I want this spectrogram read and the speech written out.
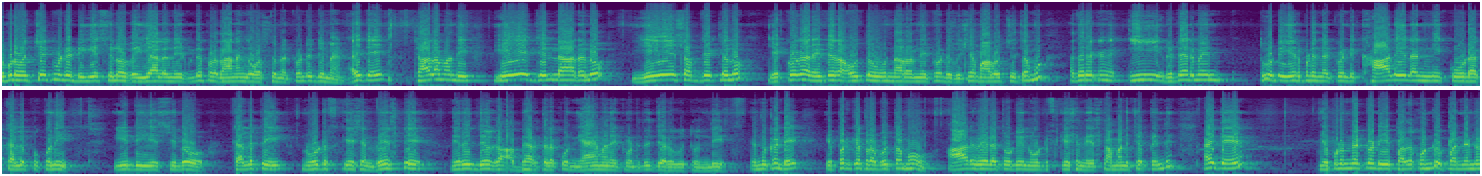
ఇప్పుడు వచ్చేటువంటి డిఎస్సిలో వెయ్యాలనేటువంటి ప్రధానంగా వస్తున్నటువంటి డిమాండ్. అయితే చాలామంది ఏ ఏ జిల్లాలలో ఏ ఏ సబ్జెక్టులలో ఎక్కువగా రిటైర్ అవుతూ ఉన్నారు అనేటువంటి విషయం ఆలోచిద్దాము. అదే రకంగా ఈ రిటైర్మెంట్ తోటి ఏర్పడినటువంటి ఖాళీలన్నీ కూడా కలుపుకొని ఈ డిఎస్సిలో కలిపి నోటిఫికేషన్ వేస్తే నిరుద్యోగ అభ్యర్థులకు న్యాయం అనేటువంటిది జరుగుతుంది. ఎందుకంటే ఇప్పటికే ప్రభుత్వము ఆరు వేలతోటి నోటిఫికేషన్ వేస్తామని చెప్పింది. అయితే ఇప్పుడున్నటువంటి పదకొండు పన్నెండు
